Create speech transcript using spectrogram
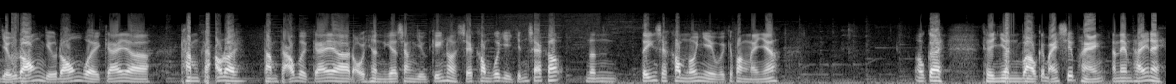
dự đoán dự đoán về cái uh, tham khảo thôi. Tham khảo về cái uh, đội hình ra sân dự kiến thôi sẽ không có gì chính xác hết. Nên tiến sẽ không nói nhiều về cái phần này nhé ok thì nhìn vào cái bảng xếp hạng anh em thấy này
